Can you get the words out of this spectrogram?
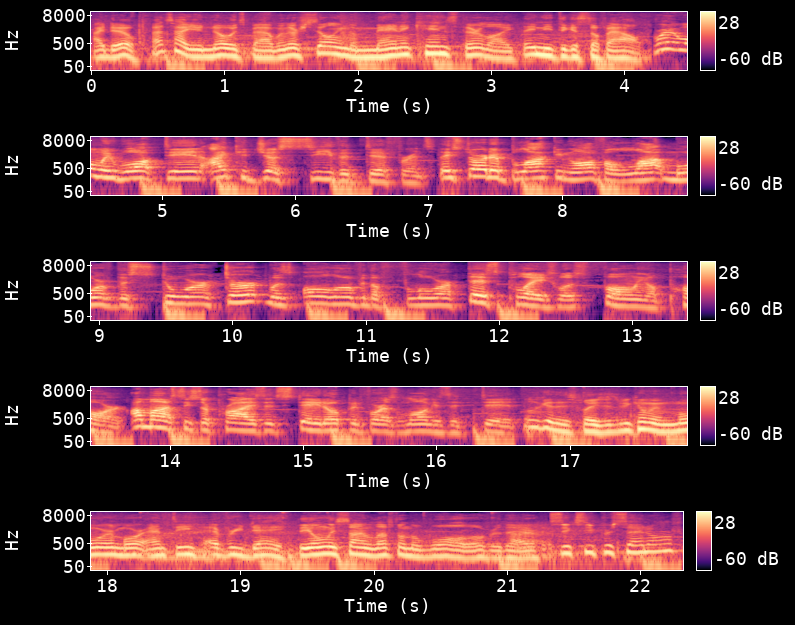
I do. That's how you know it's bad. When they're selling the mannequins, they're like, they need to get stuff out. Right when we walked in, I could just see the difference. They started blocking off a lot more of the store. Dirt was all over the floor. This place was falling apart. I'm honestly surprised it stayed open for as long as it did. Look at this place. It's becoming more and more empty every day. The only sign left on the wall over there. 60% off?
